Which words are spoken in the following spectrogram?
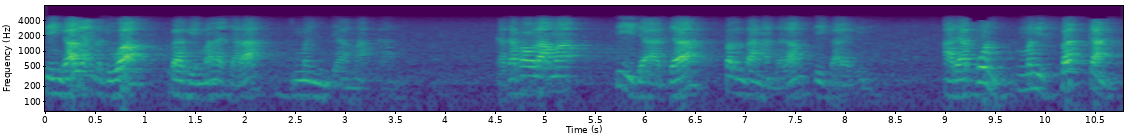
Tinggal yang kedua, bagaimana cara menjamakan. Kata para ulama, tidak ada pertentangan dalam tiga ayat ini. Adapun menisbatkan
